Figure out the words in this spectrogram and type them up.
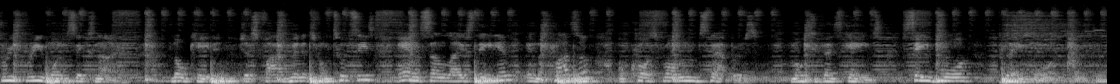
33169. Located just five minutes from Tootsie's and Sun Life Stadium in the plaza across from Snappers. Multivest Games. Save more, play more.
